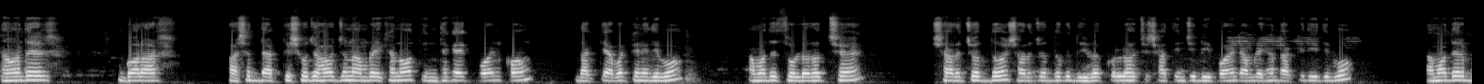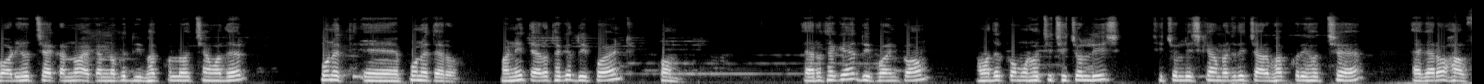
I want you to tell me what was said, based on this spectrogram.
আমাদের গলার পাশের দাগটি সোজা হওয়ার জন্য আমরা এখানেও তিন থেকে এক পয়েন্ট কম দাগটি আবার টেনে দিব। আমাদের শোল্ডার হচ্ছে সাড়ে চোদ্দ, সাড়ে চোদ্দোকে দুই ভাগ করলে হচ্ছে সাত ইঞ্চি দুই পয়েন্ট আমরা এখানে দাগটি দিয়ে দিব। আমাদের বডি হচ্ছে একান্ন একান্নকে দুই ভাগ করলে হচ্ছে আমাদের পনে পনে তেরো। মানে তেরো থেকে দুই পয়েন্ট কম। তেরো থেকে দুই পয়েন্ট কম। আমাদের কোমর হচ্ছে ছিচল্লিশ ছিচল্লিশকে আমরা যদি চার ভাগ করি হচ্ছে এগারো, হাফ।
